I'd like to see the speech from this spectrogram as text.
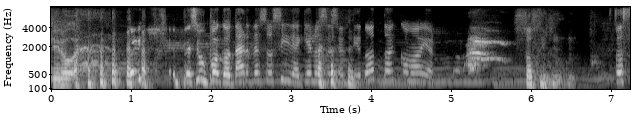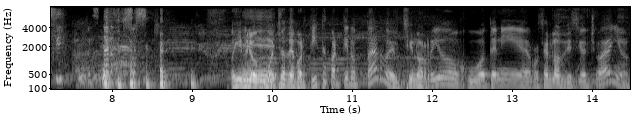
Pero, Empecé un poco tarde, eso sí, de aquí a los 62 estoy como avión. eso sí. Eso sí, eso. Oye, pero Eh, muchos deportistas partieron tarde. El Chino Río jugó tenis recién a los 18 años.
